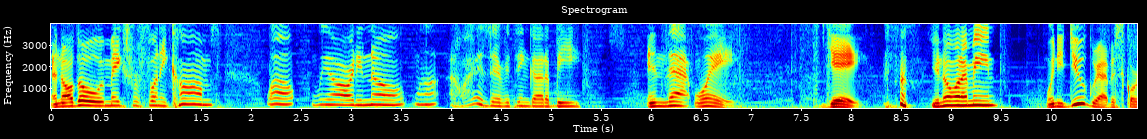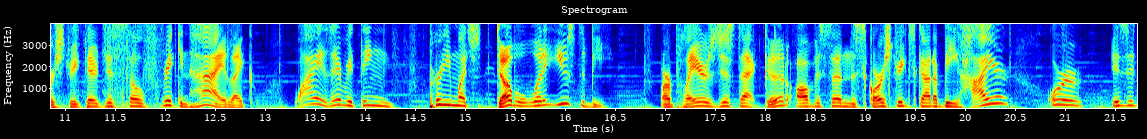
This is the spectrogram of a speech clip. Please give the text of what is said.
And although it makes for funny comms, well, we already know, well, why does everything got to be in that way? Gay. you know what I mean? When you do grab a score streak, they're just so freaking high. Like, why is everything pretty much double what it used to be? Are players just that good? All of a sudden, the score streaks got to be higher? Or is it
